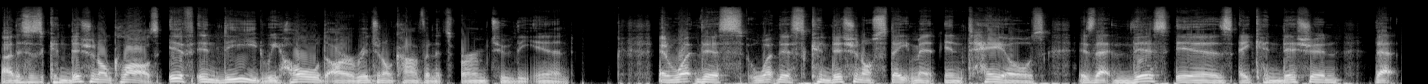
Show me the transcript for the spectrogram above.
uh, this is a conditional clause, if indeed we hold our original confidence firm to the end. And what this what this conditional statement entails is that this is a condition that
